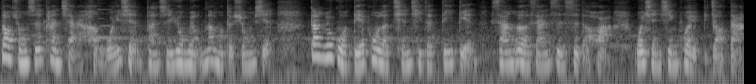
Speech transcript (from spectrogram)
道琼斯看起来很危险，但是又没有那么的凶险。但如果跌破了前期的低点三二三四四的话，危险性会比较大。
